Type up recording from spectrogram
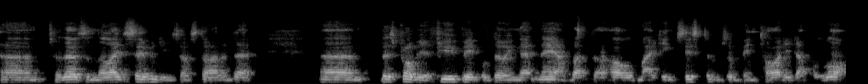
Um, so that was in the late 70s I started that. Um, there's probably a few people doing that now, but the whole mating systems have been tidied up a lot.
